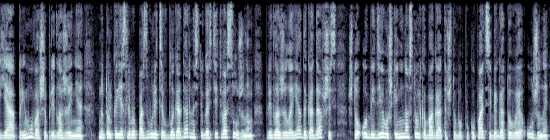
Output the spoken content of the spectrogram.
«Я приму ваше предложение, но только если вы позволите в благодарность угостить вас ужином», — предложила я, догадавшись, что обе девушки не настолько богаты, чтобы покупать себе готовые ужины,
